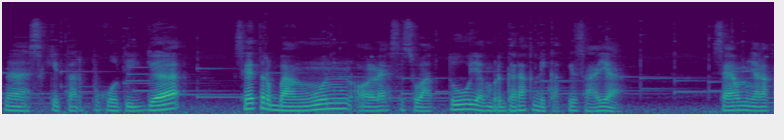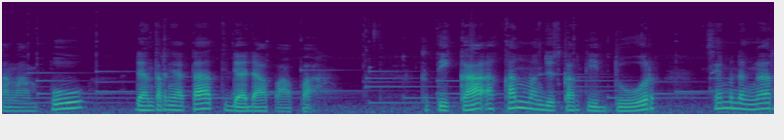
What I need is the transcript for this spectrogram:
Nah, sekitar pukul 3, saya terbangun oleh sesuatu yang bergerak di kaki saya. Saya menyalakan lampu dan ternyata tidak ada apa-apa. Ketika akan melanjutkan tidur, saya mendengar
